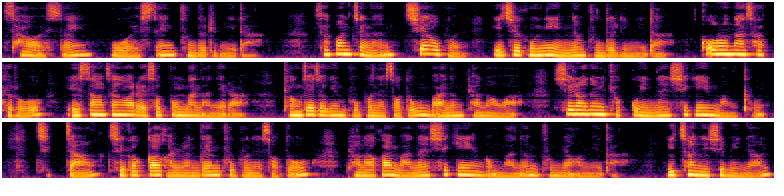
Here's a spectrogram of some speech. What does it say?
4월생, 5월생 분들입니다. 세 번째는 취업운, 이직운이 있는 분들입니다. 코로나 사태로 일상생활에서뿐만 아니라 경제적인 부분에서도 많은 변화와 실현을 겪고 있는 시기인 만큼 직장, 직업과 관련된 부분에서도 변화가 많은 시기인 것만은 분명합니다. 2022년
